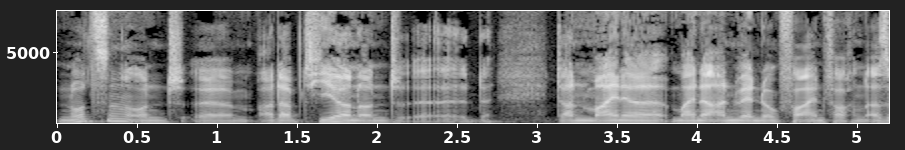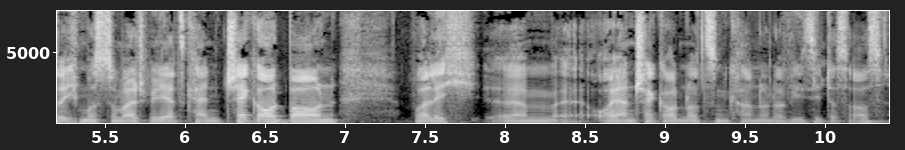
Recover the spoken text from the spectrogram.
nutzen und ähm, adaptieren und äh, dann meine, meine Anwendung vereinfachen. Also ich muss zum Beispiel jetzt keinen Checkout bauen, weil ich ähm, euren Checkout nutzen kann oder wie sieht das aus?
